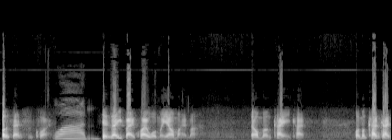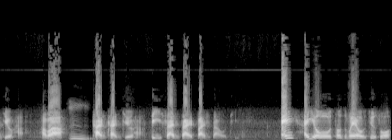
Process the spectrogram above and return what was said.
二三十块。哇！现在一百块我们要买吗？那我们看一看，我们看看就好，好不好？嗯。看看就好。第三代半导体，哎，还有投资朋友就说。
